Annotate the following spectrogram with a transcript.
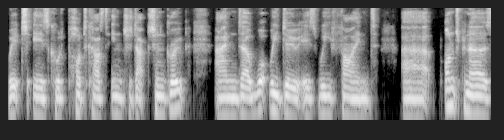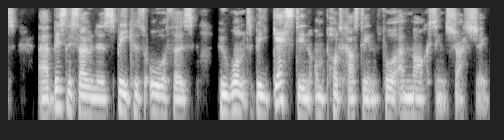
which is called Podcast Introduction Group. And uh, what we do is we find uh, entrepreneurs, uh, business owners, speakers, authors who want to be guesting on podcasting for a marketing strategy.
